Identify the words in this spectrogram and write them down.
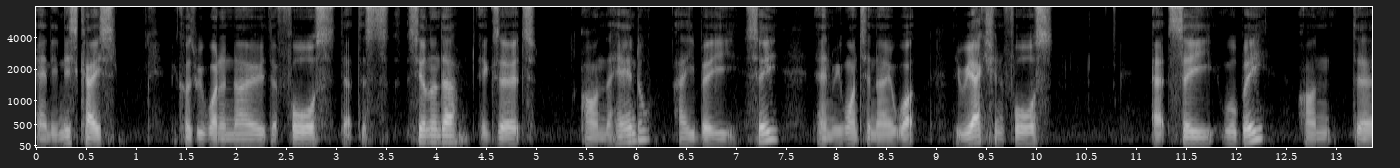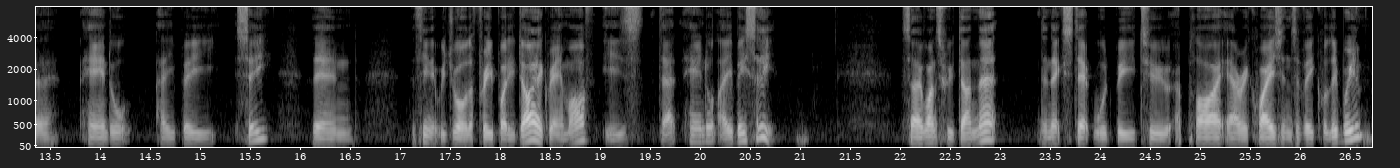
And in this case, because we want to know the force that the cylinder exerts on the handle, a, B, C, and we want to know what the reaction force at C will be on the handle A, B, C, then the thing that we draw the free body diagram of is that handle ABC. So once we've done that, the next step would be to apply our equations of equilibrium.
